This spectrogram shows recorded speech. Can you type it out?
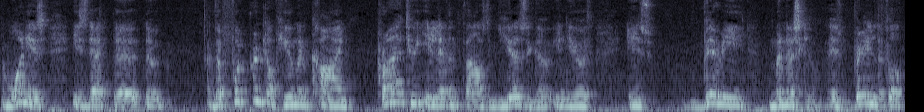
One is is that the, the the footprint of humankind prior to 11,000 years ago in the earth is very minuscule. There's very little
